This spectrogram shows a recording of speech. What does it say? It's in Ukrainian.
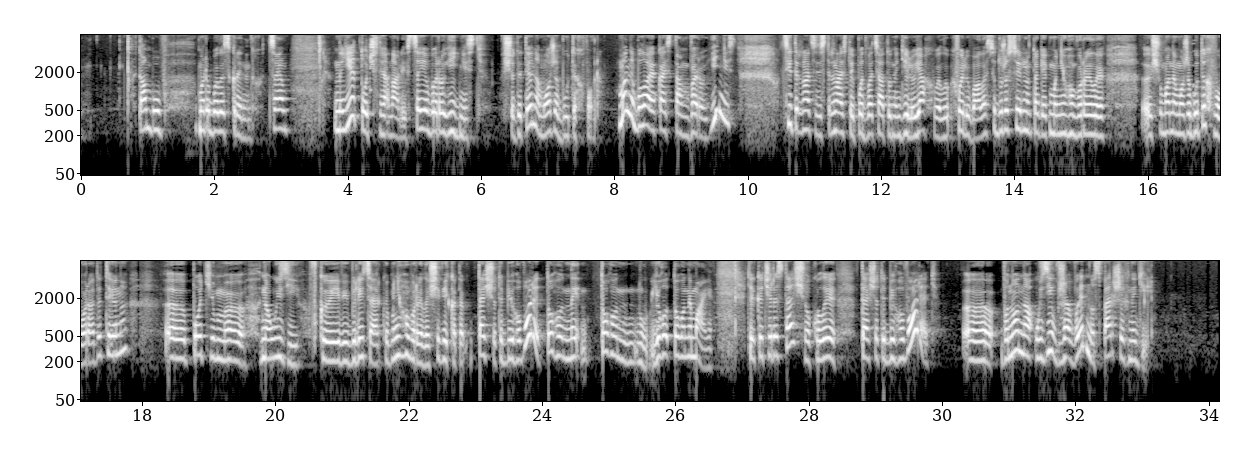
Там був ми робили скрининг. Це не є точний аналіз, це є вирогідність, що дитина може бути хвора. У мене була якась там вирогідність. Ці 13 з 13 по 20 неділю я хвилю- хвилювалася дуже сильно, так як мені говорили, е, що в мене може бути хвора дитина. Е, Потім е, на УЗІ в Києві, в Білій церкві, мені говорили, що Віка, те- що тобі говорять, того не того, ну його того немає. Тільки через те, що коли те, що тобі говорять, воно на УЗІ вже видно з перших неділь.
